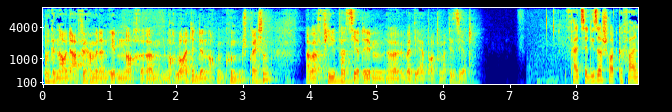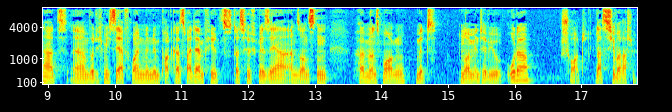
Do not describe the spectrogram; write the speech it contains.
Und genau dafür haben wir dann eben noch, ähm, noch Leute, die dann auch mit dem Kunden sprechen. Aber viel passiert eben äh, über die App automatisiert. Falls dir dieser Short gefallen hat, äh, würde ich mich sehr freuen, wenn du den Podcast weiterempfehlst. Das hilft mir sehr. Ansonsten hören wir uns morgen mit neuem Interview oder Short. Lass dich überraschen.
